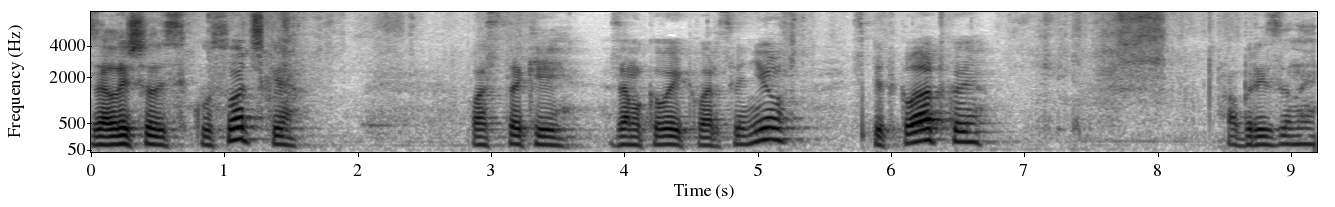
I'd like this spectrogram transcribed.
Залишились кусочки. Ось такий замковий кварцвініл з підкладкою. Обрізаний.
